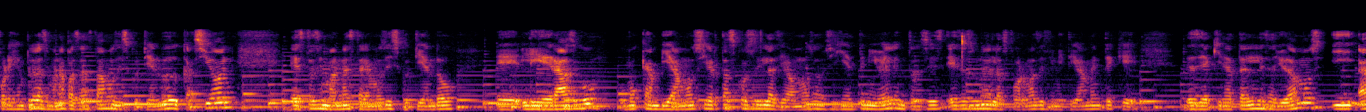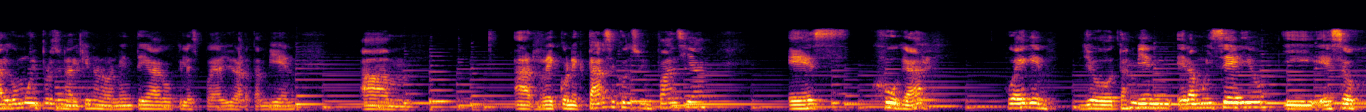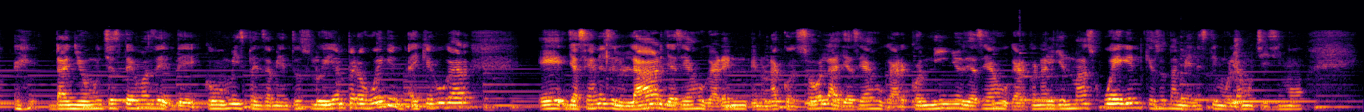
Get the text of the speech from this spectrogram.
por ejemplo, la semana pasada estábamos discutiendo educación, esta semana estaremos discutiendo eh, liderazgo, cómo cambiamos ciertas cosas y las llevamos a un siguiente nivel. Entonces, esa es una de las formas definitivamente que desde aquí Natalia les ayudamos y algo muy personal que normalmente hago que les puede ayudar también a reconectarse con su infancia es jugar. Jueguen, yo también era muy serio y eso dañó muchos temas de, cómo mis pensamientos fluían, pero jueguen, hay que jugar. Eh, ya sea en el celular, ya sea jugar en, una consola, ya sea jugar con niños, ya sea jugar con alguien más, jueguen, que eso también estimula muchísimo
